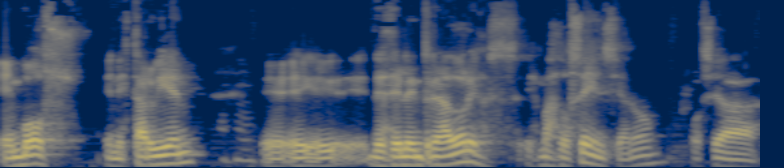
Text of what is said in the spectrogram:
en vos, en estar bien. Eh, desde el entrenador es, es más docencia, ¿no? O sea,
